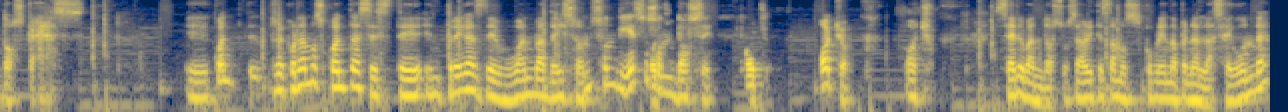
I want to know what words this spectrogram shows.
dos caras. Eh, ¿cuánt ¿Recordamos cuántas este, entregas de One Bad Day son? ¿Son 10 o son 12? 8. 8. 8. Serio van 2. O sea, ahorita estamos cubriendo apenas la segunda.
